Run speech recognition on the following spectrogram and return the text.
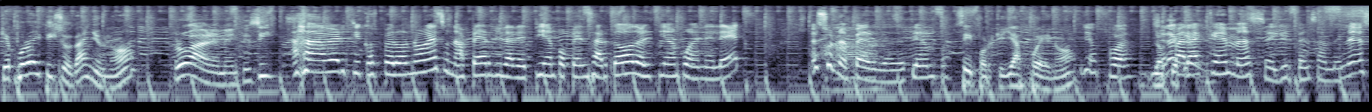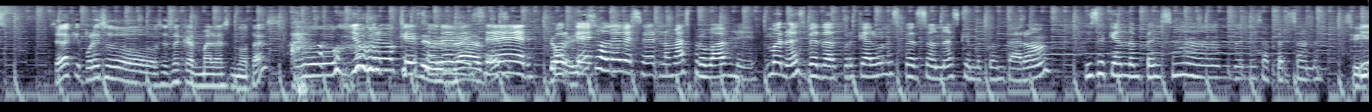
que por ahí te hizo daño, ¿no? Probablemente sí. A ver, chicos, pero no es una pérdida de tiempo pensar todo el tiempo en el ex. Es una pérdida de tiempo. Sí, porque ya fue, ¿no? Ya fue. Lo que- ¿Para qué más seguir pensando en eso? ¿Será que por eso se sacan malas notas? Yo creo que Sí, de eso debe ser. No, porque es- eso debe ser lo más probable. Bueno, es verdad, porque algunas personas que me contaron dice que andan pensando en esa persona. Sí. Y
